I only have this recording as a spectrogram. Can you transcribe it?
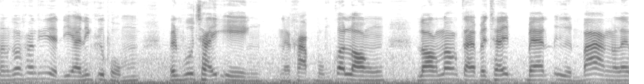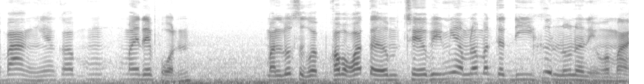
มันค่อนข้างที่จะดี อันนี้คือผมเป็นผู้ใช้เองนะครับ ผมก็ลองลองนอกใจไปใช้แบรนด์อื่นบ้างอะไรบ้างเงี้ยก็ไม่ได้ผล มันรู้สึกว่าเขาบอกว่าเติมเชลพรีเมียมแล้วมันจะดีขึ้นนู่นนนนี่มาใหม่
